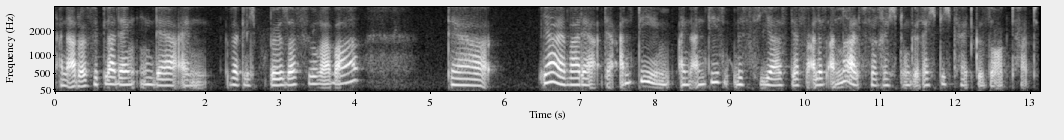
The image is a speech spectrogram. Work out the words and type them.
an Adolf Hitler denken, der ein wirklich böser Führer war, der ja, er war der, der Anti, ein Anti-Messias, der für alles andere als für Recht und Gerechtigkeit gesorgt hat.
